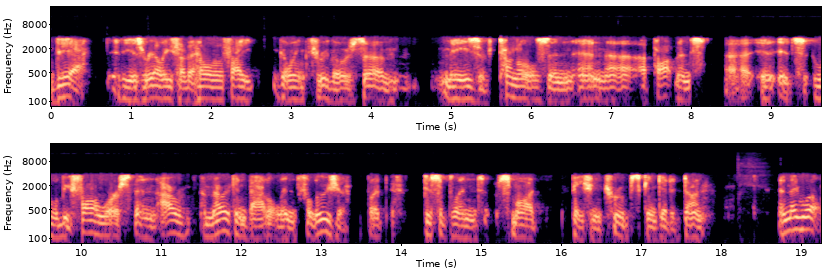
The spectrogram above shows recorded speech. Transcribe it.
there the Israelis have a hell of a fight going through those um, maze of tunnels and and uh, apartments, uh, it, it will be far worse than our American battle in Fallujah. But disciplined, smart, patient troops can get it done, and they will.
